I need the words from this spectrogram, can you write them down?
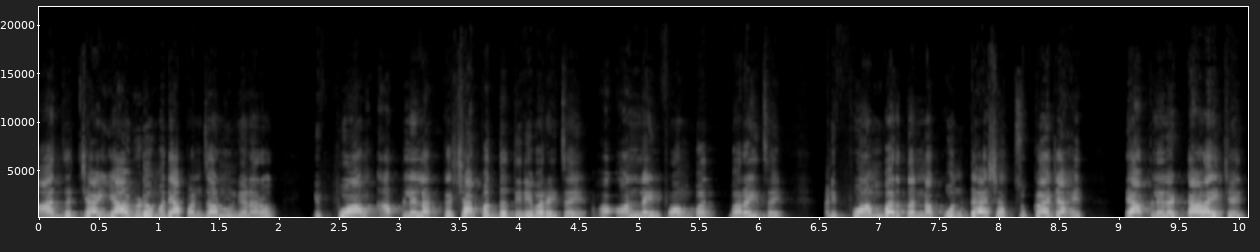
आजच्या या व्हिडिओमध्ये आपण जाणून घेणार आहोत की फॉर्म आपल्याला कशा पद्धतीने भरायचा आहे हा ऑनलाईन फॉर्म भरायचा आहे. आणि फॉर्म भरताना कोणत्या अशा चुका ज्या आहेत त्या आपल्याला टाळायच्या आहेत.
